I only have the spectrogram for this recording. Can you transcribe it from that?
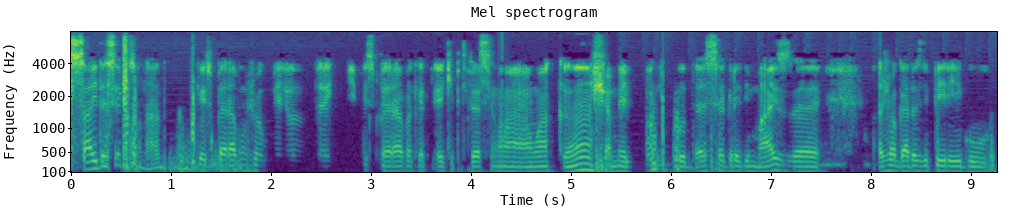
sair decepcionado, porque eu esperava um jogo melhor esperava que a equipe tivesse uma, uma cancha melhor, que pudesse agredir mais é, as jogadas de perigo.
